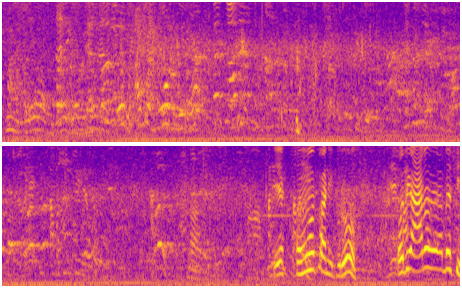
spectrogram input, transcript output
ফ্লাওয়ার টিন পানি পুরো ওদিকে আরও বেশি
